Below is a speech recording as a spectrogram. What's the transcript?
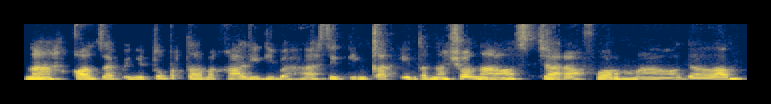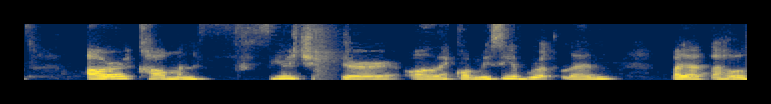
Nah, konsep ini tuh pertama kali dibahas di tingkat internasional secara formal dalam Our Common Future oleh Komisi Brundtland pada tahun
